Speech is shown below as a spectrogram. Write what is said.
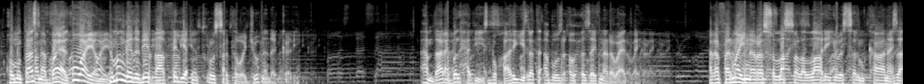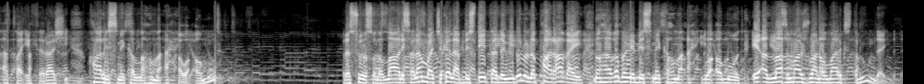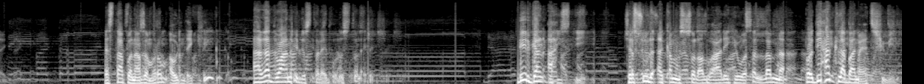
خو متاسفانه باید ووایم چې موږ د دې غافل یقین تر اوسه توجه نه ده کړې همدارنګه بل حدیث بخاري حضرت ابو او حذیفه نه روایت دی هغه فرمایي ان رسول الله صلی الله علیه وسلم کان اذا اطا فراشی قال اسمک اللهم احیا و اموت رسول صلی الله علیه وسلم به چې کله بستې ته د ویدلو لپاره راغی نو هغه به یې بسمک اللهم احیا و اموت ای الله زما ژوند او مرګ ستا نوم دی ستا په نام زمرم او ژوندی کیږم هغه دعا نه لوستلی دی لوستلی ډېر ګڼ احادیث دي چې رسول اکرم صلی الله علیه وسلم نه په دې هکله باندې روایت شوي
